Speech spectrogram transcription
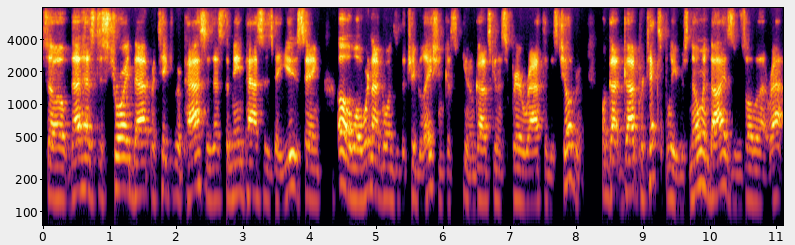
So that has destroyed that particular passage. That's the main passage they use, saying, "Oh, well, we're not going through the tribulation because you know God's going to spare wrath of His children." Well, God, God protects believers. No one dies as a result of that wrath.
